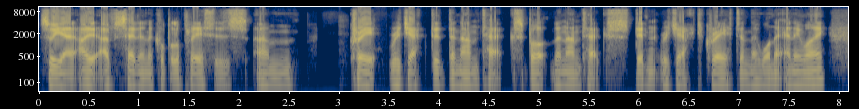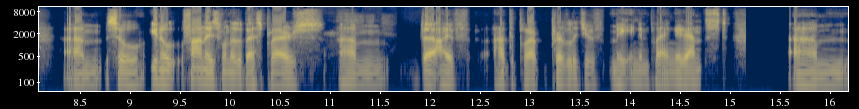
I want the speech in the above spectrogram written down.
so yeah, I, I've said in a couple of places, um, Crait rejected the Nantex, but the Nantex didn't reject Crait, and they won it anyway. Um, so you know, Fan is one of the best players um, that I've had the privilege of meeting and playing against. Um,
